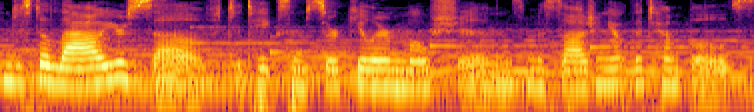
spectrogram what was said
And just allow yourself to take some circular motions, massaging out the temples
